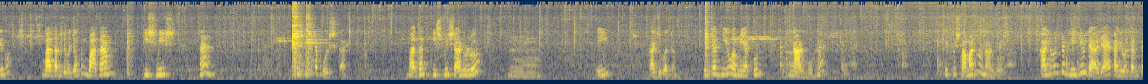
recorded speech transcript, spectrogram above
দেখুন বাদাম দেবো। যখন বাদাম, কিশমিশ হ্যাঁ কিশমিশটা পরিষ্কার। বাদাম, কিশমিশ আর হলো এই কাজু বাদাম। এটা দিয়েও আমি এখন নাড়বো হ্যাঁ? একটু সামান্য নাড়বো। কাজু বাদামটা ভেজেও দেওয়া যায়, কাজু বাদামটা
